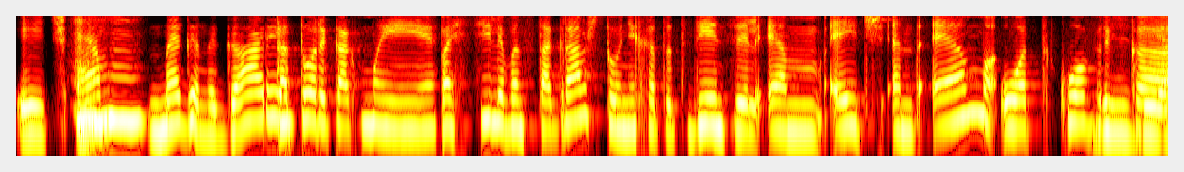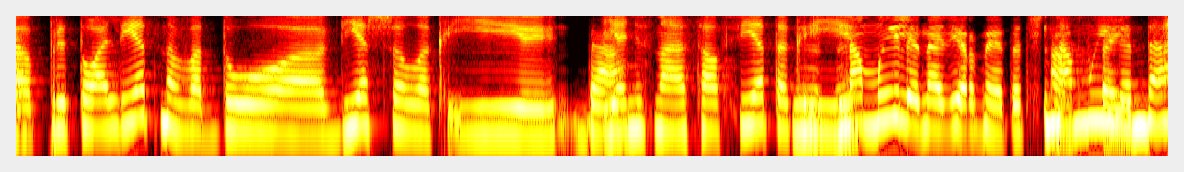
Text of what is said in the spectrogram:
H&M, угу. Меган и Гарри. Который, как мы постили в Инстаграм, что у них этот вензель M, H&M от коврика Везде. притуалетного до вешалок и, да. я не знаю, салфеток. Н- и... На мыле, наверное, этот штамп На мыле, стоит. да.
